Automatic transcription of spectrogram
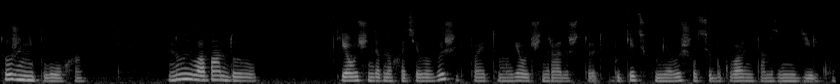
тоже неплохо. Ну и лаванду я очень давно хотела вышить, поэтому я очень рада, что этот букетик у меня вышелся буквально там за недельку.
